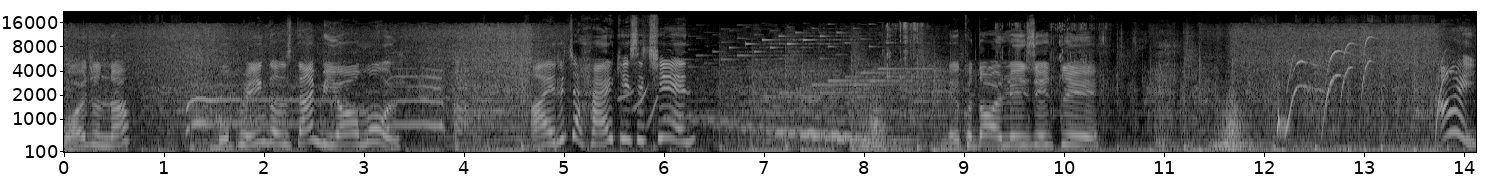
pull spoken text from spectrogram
Vay canına. Bu Pringles'ten bir yağmur. Ayrıca herkes için. Ne kadar lezzetli. Ay.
